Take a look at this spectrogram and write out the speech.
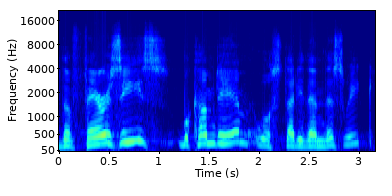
the Pharisees will come to him. We'll study them this week.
